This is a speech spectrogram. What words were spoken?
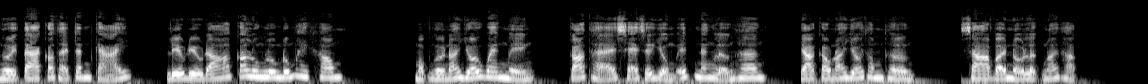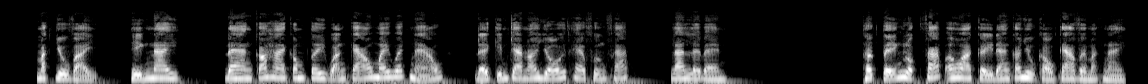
Người ta có thể tranh cãi liệu điều đó có luôn luôn đúng hay không. Một người nói dối quen miệng có thể sẽ sử dụng ít năng lượng hơn cho câu nói dối thông thường so với nỗ lực nói thật. Mặc dù vậy, hiện nay đang có hai công ty quảng cáo máy quét não để kiểm tra nói dối theo phương pháp Lan Leben. Thực tiễn luật pháp ở Hoa Kỳ đang có nhu cầu cao về mặt này.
